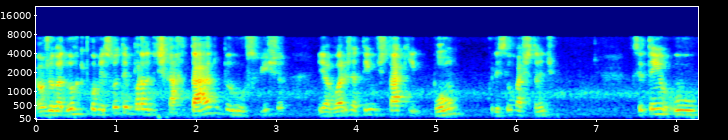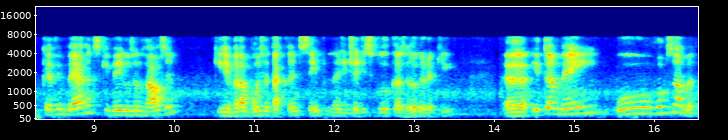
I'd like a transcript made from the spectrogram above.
É um jogador que começou a temporada descartado pelo Fischer e agora já tem um destaque bom, cresceu bastante. Você tem o Kevin Berrands, que veio do Sandhausen, que revela bons atacantes sempre, né? a gente já disse do Lucas Huller aqui. Uh, e também o Volzama,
